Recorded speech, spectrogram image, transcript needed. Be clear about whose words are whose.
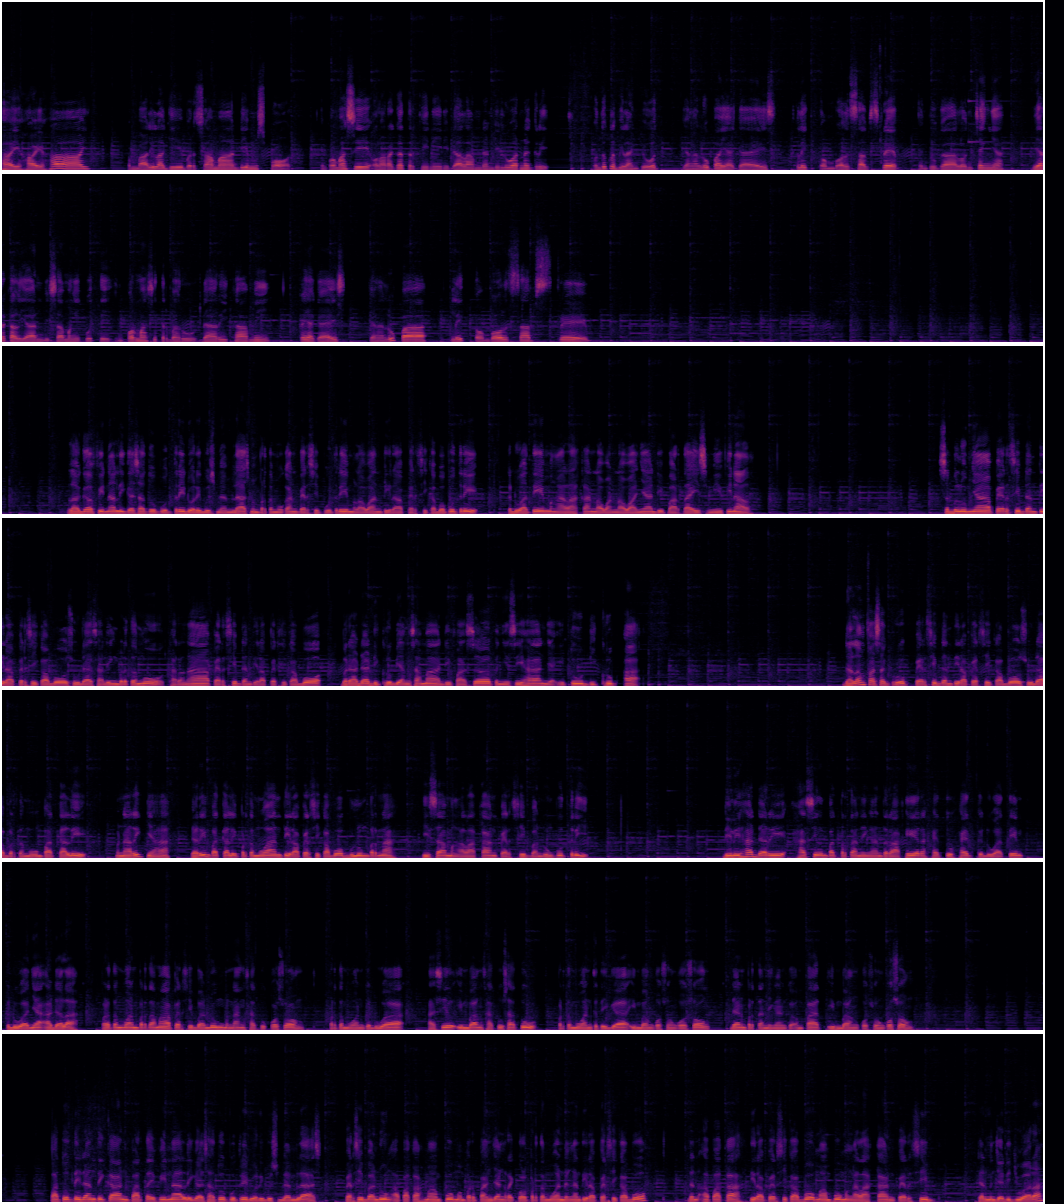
Speaker 1: Hai hai hai. Kembali lagi bersama Dim Sport Informasi olahraga terkini di dalam dan di luar negeri. Untuk lebih lanjut Jangan lupa ya guys Klik tombol subscribe dan juga loncengnya Biar kalian bisa mengikuti informasi terbaru dari kami. Oke ya guys Jangan lupa klik tombol subscribe
Speaker 2: Laga final Liga 1 Putri 2019 mempertemukan Persib Putri melawan Tira Persikabo Putri. Kedua tim mengalahkan lawan-lawannya di partai semifinal. Sebelumnya Persib dan Tira Persikabo sudah saling bertemu karena Persib dan Tira Persikabo berada di grup yang sama di fase penyisihan yaitu di grup A. Dalam fase grup, Persib dan Tira Persikabo sudah bertemu empat kali. Menariknya, dari empat kali pertemuan, Tira Persikabo belum pernah bisa mengalahkan Persib Bandung Putri. Dilihat dari hasil empat pertandingan terakhir head-to-head kedua tim, keduanya adalah pertemuan pertama Persib Bandung menang 1-0, pertemuan kedua hasil imbang 1-1, pertemuan ketiga imbang 0-0, dan pertandingan keempat imbang 0-0. Patut dinantikan partai final Liga 1 Putri 2019. Persib Bandung apakah mampu memperpanjang rekor pertemuan dengan Tira Persikabo? Dan apakah Tira Persikabo mampu mengalahkan Persib dan menjadi juara?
